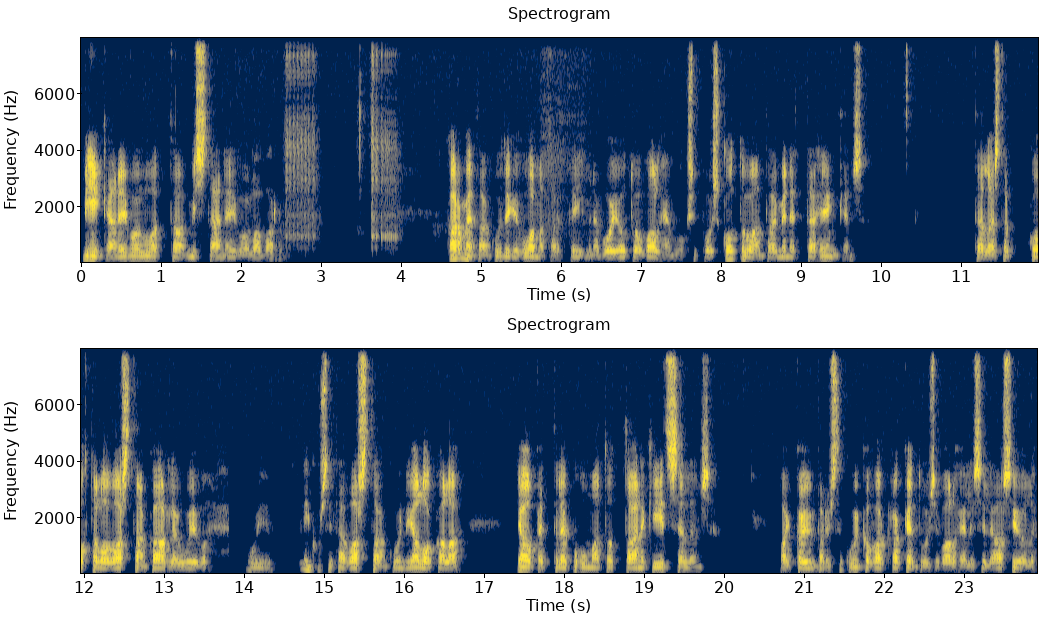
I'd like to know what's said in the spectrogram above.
Mihinkään ei voi luottaa, mistään ei voi olla varma. Karmeinta on kuitenkin huomata, että ihminen voi joutua valheen vuoksi pois kotoaan tai menettää henkensä. Tällaista kohtaloa vastaan Kaarle uiva, ui, niin kuin sitä vastaan kuin jalokala ja opettelee puhumaan totta ainakin itsellensä. Vaikka ympäristö kuinka rakentuisi valheellisille asioille,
